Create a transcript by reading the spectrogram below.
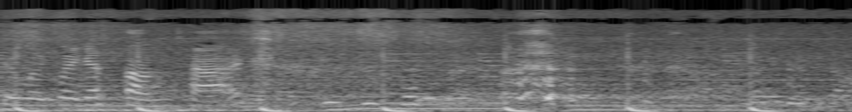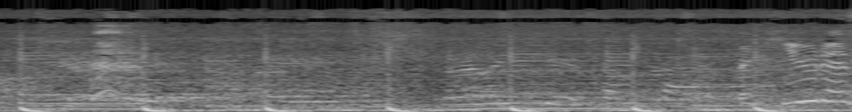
You look like a thumbtack. The cutest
